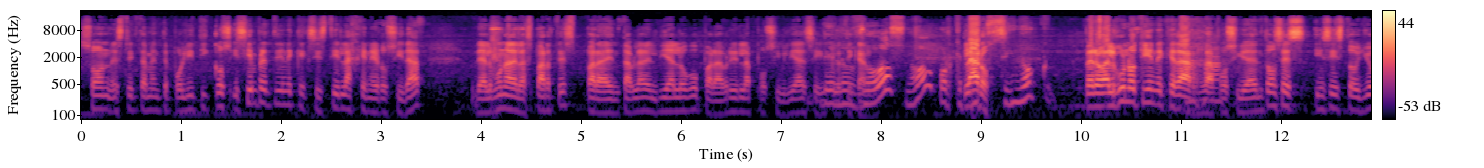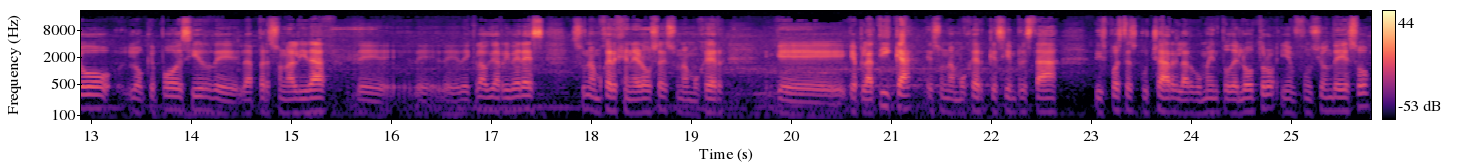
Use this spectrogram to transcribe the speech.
son estrictamente políticos y siempre tiene que existir la generosidad de alguna de las partes para entablar el diálogo, para abrir la posibilidad de seguir de platicando. Los dos, ¿no? Porque claro. Pues, si no pero alguno tiene que dar la posibilidad. Entonces, insisto, yo lo que puedo decir de la personalidad de, Claudia Rivera es, es, una mujer generosa, es una mujer que, platica, es una mujer que siempre está dispuesta a escuchar el argumento del otro y en función de eso,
